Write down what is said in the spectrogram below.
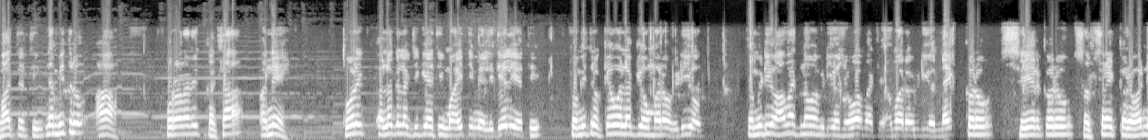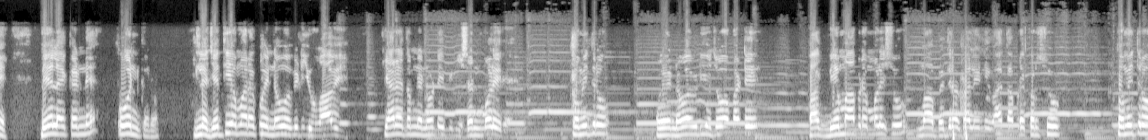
વાત હતી. ને મિત્રો, આ પૌરાણિક કથા અને થોડીક અલગ અલગ જગ્યાએથી માહિતી મેં લીધેલી હતી. તો મિત્રો, કેવો લાગ્યો અમારો વીડિયો? તો વીડિયો, આવા જ નવા વીડિયો જોવા માટે અમારો વીડિયો લાઈક કરો, શેર કરો, સબસ્ક્રાઈબ કરો અને બેલ આઇકનને ઓન કરો. એટલે જેથી અમારા કોઈ નવો વીડિયો આવે, ત્યારે તમને નોટિફિકેશન મળી રહે. તો મિત્રો, હવે નવા વીડિયો જોવા માટે ભાગ બે માં આપણે મળીશું. માં ભદ્રકાલીની વાત આપણે કરશું. તો મિત્રો,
